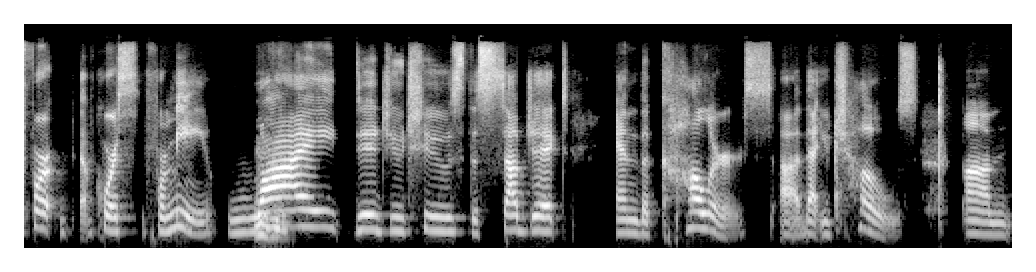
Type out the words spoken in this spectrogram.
for of course for me, mm-hmm. why mm-hmm. did you choose the subject and the colors uh, that you chose. Um,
